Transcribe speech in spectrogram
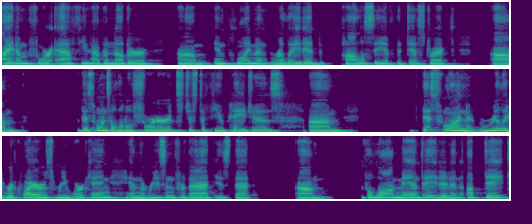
item four F, you have another, um, employment related policy of the district. Um, this one's a little shorter. It's just a few pages. Um, this one really requires reworking. And the reason for that is that, um, the law mandated an update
